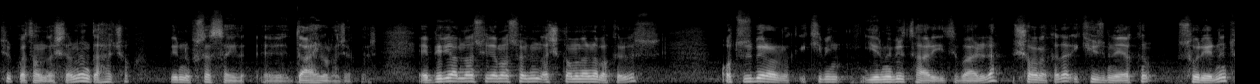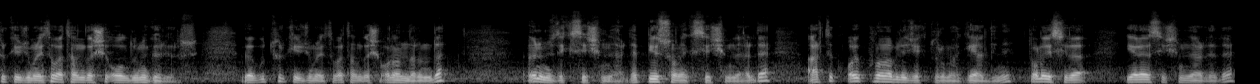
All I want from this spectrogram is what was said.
Türk vatandaşlarının daha çok bir nüfusa sayı, e, dahil olacaklar. E, bir yandan Süleyman Soylu'nun açıklamalarına bakıyoruz. 31 Aralık 2021 tarihi itibariyle şu ana kadar 200 bine yakın Suriyelinin Türkiye Cumhuriyeti vatandaşı olduğunu görüyoruz. Ve bu Türkiye Cumhuriyeti vatandaşı olanların da önümüzdeki seçimlerde, bir sonraki seçimlerde artık oy kullanabilecek duruma geldiğini, dolayısıyla yerel seçimlerde de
